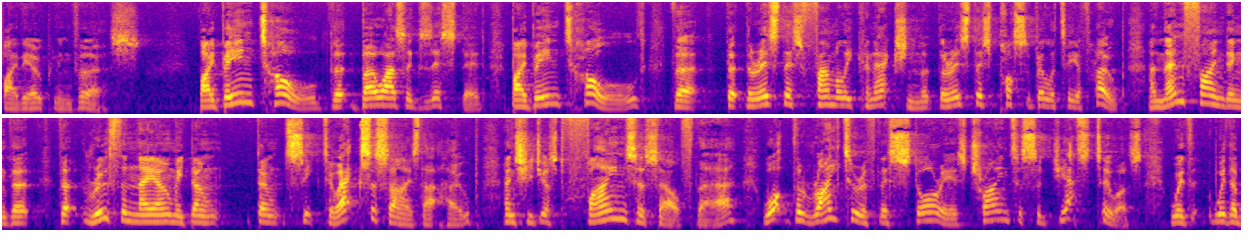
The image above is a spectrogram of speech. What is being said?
by the opening verse. By being told that Boaz existed, by being told that, that there is this family connection, that there is this possibility of hope, and then finding that, that Ruth and Naomi don't, don't seek to exercise that hope, and she just finds herself there. What the writer of this story is trying to suggest to us with, with a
